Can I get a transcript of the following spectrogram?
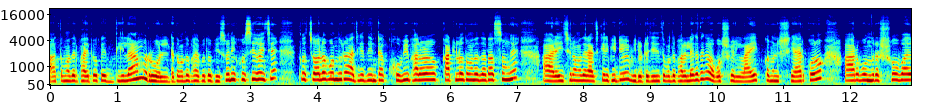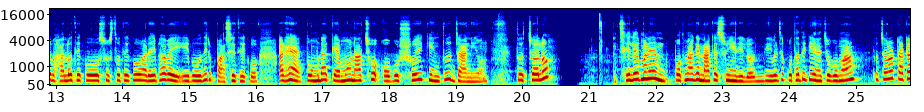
আর তোমাদের ভাইপোকে দিলাম রোলটা। তোমাদের ভাইপো তো ভীষণই খুশি হয়েছে। তো চলো বন্ধুরা, আজকের দিনটা খুবই ভালো কাটলো তোমাদের দাদার সঙ্গে। আর এই ছিল আমাদের আজকের ভিডিও ভিডিওটা যদি তোমাদের ভালো লেগে থাকে, অবশ্যই লাইক কমেন্ট শেয়ার করো। আর বন্ধুরা, সবাই ভালো থেকো, সুস্থ থেকো, আর এইভাবেই এই বৌদির পাশে থেকো। আর হ্যাঁ তোমরা কেমন আছো, অবশ্যই কিন্তু জানিও। তো চলো, ছেলে মানে প্রথমে আগে নাকে শুয়ে দিল দিয়ে বলছে, কোথা থেকে এনেছো গো মা? তো চলো, টাটা।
